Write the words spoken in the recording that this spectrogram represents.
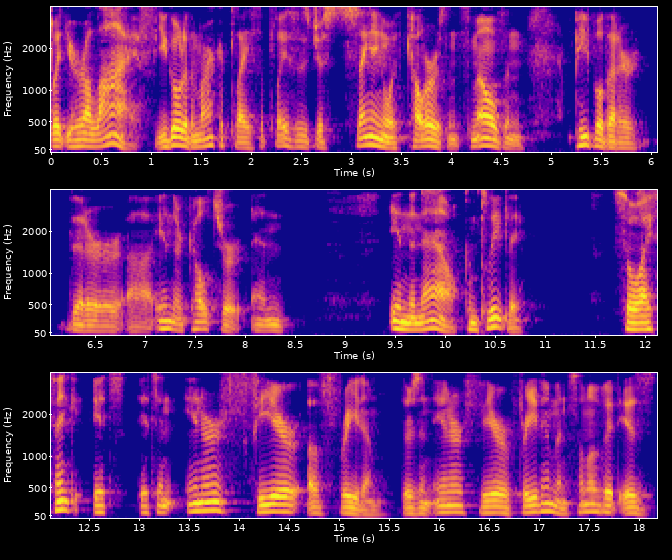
But you're alive. You go to the marketplace, the place is just singing with colors and smells and people that are that are uh, in their culture and in the now completely. So I think it's it's an inner fear of freedom. There's an inner fear of freedom, and some of it is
